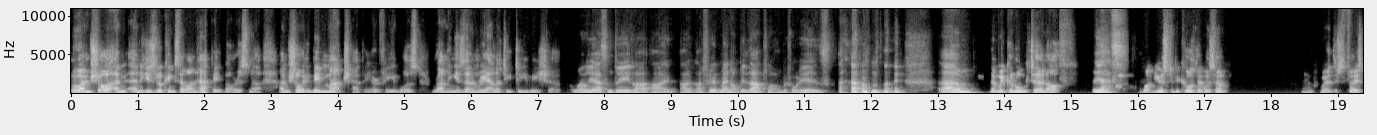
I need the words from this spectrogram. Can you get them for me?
who I'm sure, and he's looking so unhappy, Boris. Now, I'm sure he'd be much happier if he was running his own reality TV show. Well, yes, indeed. I I, I fear it may not be that long before he is. um, then we can all turn off. Yes, what used to be called there was a where this phrase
